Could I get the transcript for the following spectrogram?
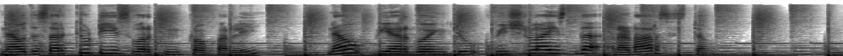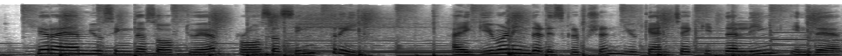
Now the circuit is working properly. Now we are going to visualize the radar system. Here I am using the software Processing 3. I given in the description you can check it the link in there.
